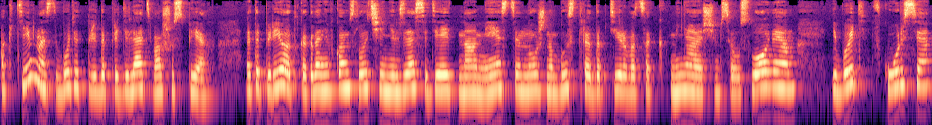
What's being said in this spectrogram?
активность будет предопределять ваш успех — это период, когда ни в коем случае нельзя сидеть на месте, нужно быстро адаптироваться к меняющимся условиям и быть в курсе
